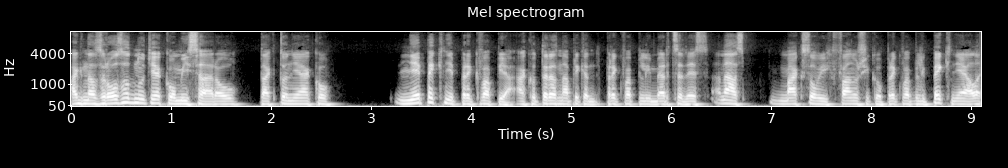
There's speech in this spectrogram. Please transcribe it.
ak nás rozhodnutia komisárov takto nejako nepekne prekvapia, ako teraz napríklad prekvapili Mercedes a nás Maxových fanúšikov prekvapili pekne, ale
